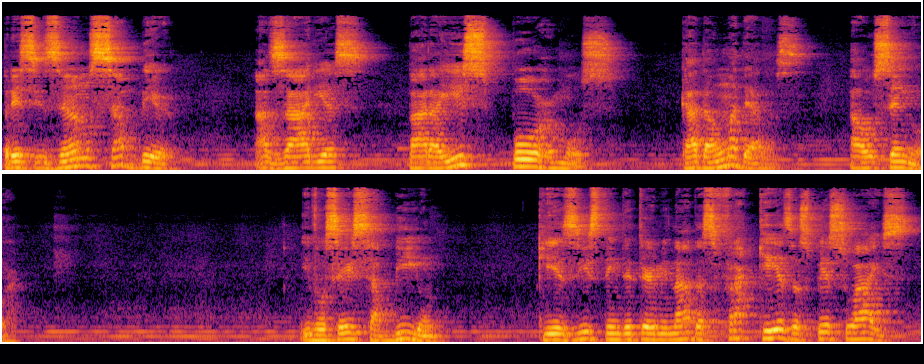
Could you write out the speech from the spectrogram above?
precisamos saber as áreas para expormos cada uma delas ao Senhor. E vocês sabiam que existem determinadas fraquezas pessoais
